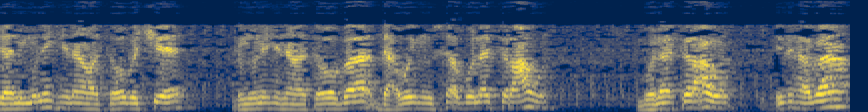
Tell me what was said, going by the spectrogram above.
جاء نمونه هنا وتوبة شيء نمونه هنا وتوبة دعوي موسى بولا فرعون. بولا فرعون. اذهبا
